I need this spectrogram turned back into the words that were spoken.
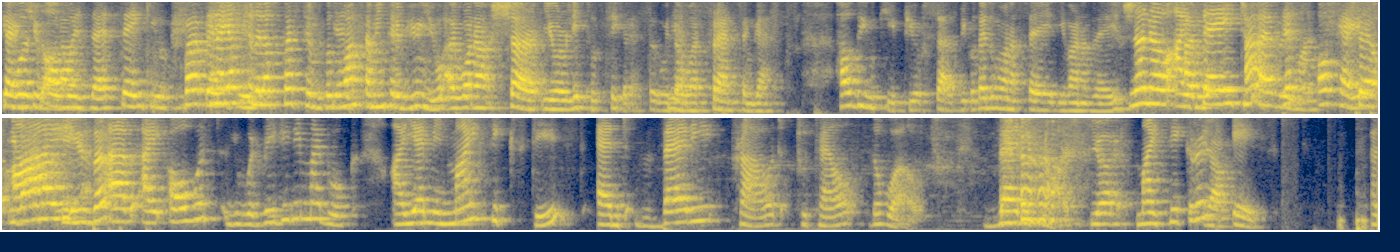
Thank was you, always there. Thank you. But can I ask you you. the last question? Because Yes. once I'm interviewing you, I want to share your little secrets with our friends and guests. How do you keep yourself? Because I don't want to say Ivana's age. No, no, I, I say to Ah, everyone. okay, So Ivana I, is- uh, I always, you will read it in my book. I am in my 60s and very proud to tell the world. Very proud. My secret Yeah. is a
